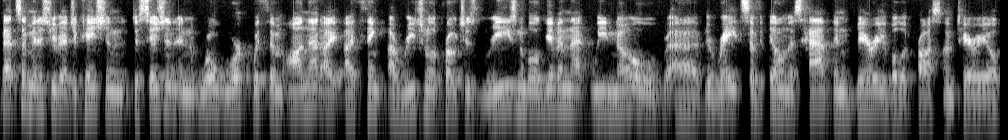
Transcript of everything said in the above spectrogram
that's a Ministry of Education decision, and we'll work with them on that. I, I think a regional approach is reasonable, given that we know uh, the rates of illness have been variable across Ontario,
